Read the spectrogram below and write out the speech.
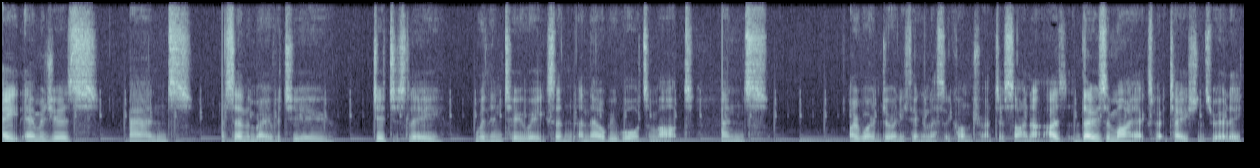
eight images and I send them over to you digitally within two weeks and, and they'll be watermarked and I won't do anything unless a contract is signed. I, those are my expectations, really,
